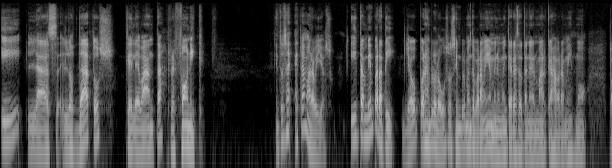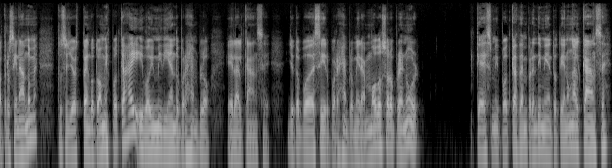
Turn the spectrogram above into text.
y las, los datos que levanta Refonic. Entonces, esto es maravilloso. Y también para ti. Yo, por ejemplo, lo uso simplemente para mí. A mí no me interesa tener marcas ahora mismo patrocinándome. Entonces, yo tengo todos mis podcasts ahí y voy midiendo, por ejemplo, el alcance. Yo te puedo decir, por ejemplo, mira, Modo Solopreneur que es mi podcast de emprendimiento, tiene un alcance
